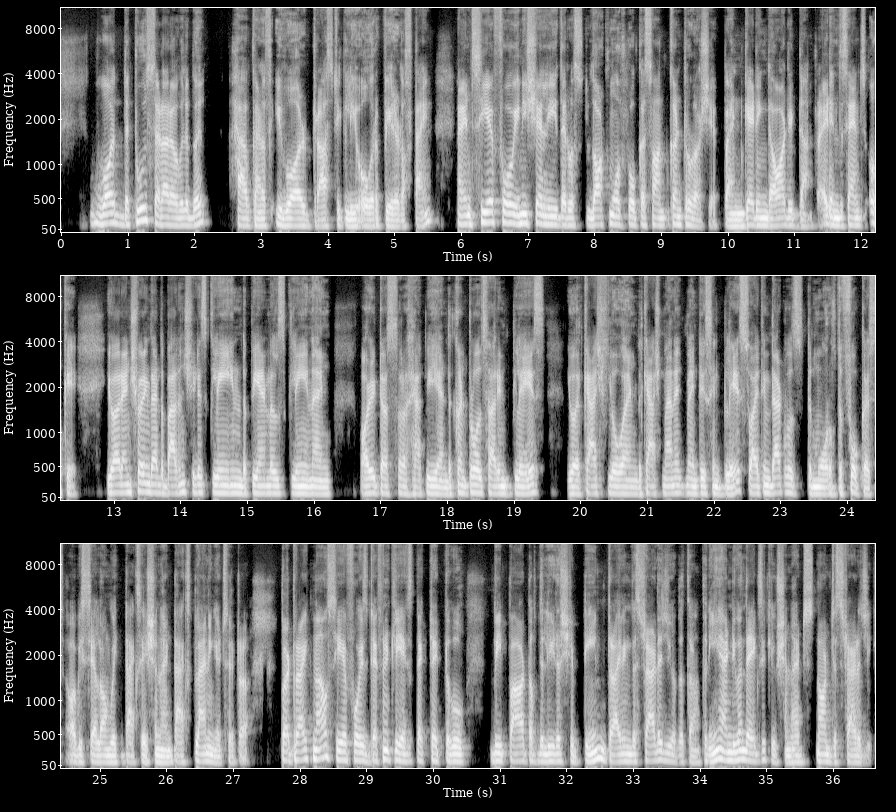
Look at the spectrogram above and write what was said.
what the tools that are available have kind of evolved drastically over a period of time. And CFO initially, there was a lot more focus on controllership and getting the audit done, right? In the sense, okay, you are ensuring that the balance sheet is clean, the P&L is clean, and auditors are happy, and the controls are in place. Your cash flow and the cash management is in place. So I think that was the more of the focus, obviously, along with taxation and tax planning, etc. But right now, CFO is definitely expected to be part of the leadership team driving the strategy of the company and even the execution. It's not just strategy.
